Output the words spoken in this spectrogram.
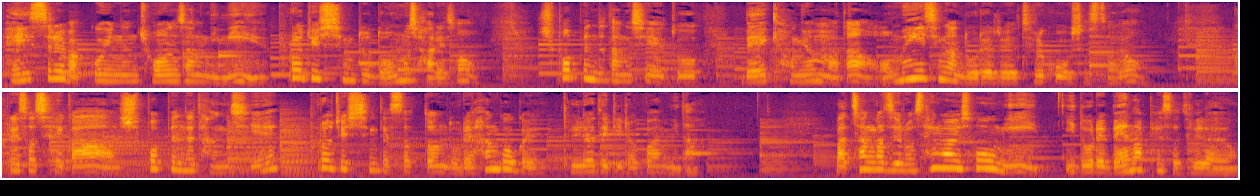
베이스를 맡고 있는 조원상 님이 프로듀싱도 너무 잘해서 슈퍼밴드 당시에도 매 경연마다 어메이징한 노래를 들고 오셨어요. 그래서 제가 슈퍼밴드 당시에 프로듀싱 됐었던 노래 한 곡을 들려드리려고 합니다. 마찬가지로 생활 소음이 이 노래 맨 앞에서 들려요.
